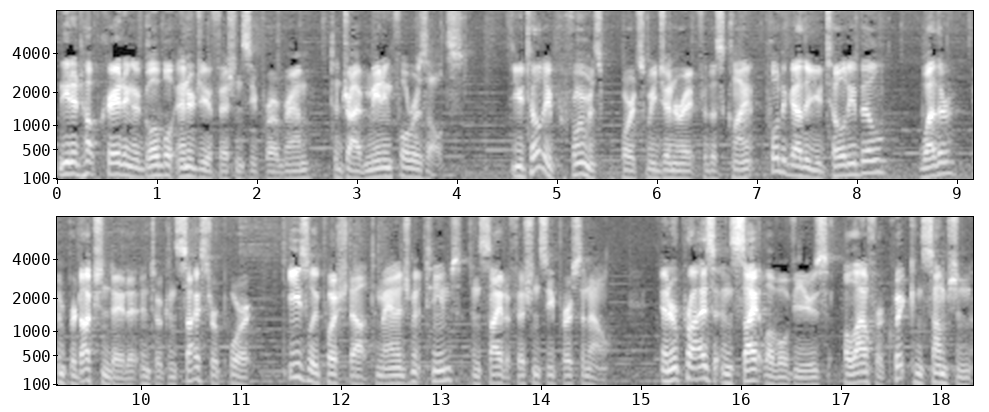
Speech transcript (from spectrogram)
needed help creating a global energy efficiency program to drive meaningful results. The utility performance reports we generate for this client pull together utility bill, weather, and production data into a concise report easily pushed out to management teams and site efficiency personnel. Enterprise and site level views allow for quick consumption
